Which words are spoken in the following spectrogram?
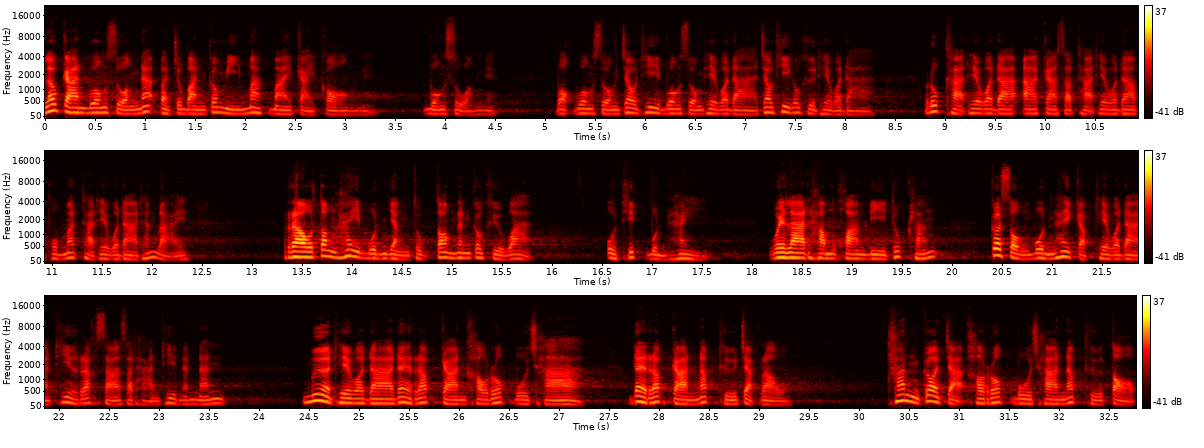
แล้วการบวงสรวงณ ปัจจุบันก็มีมากมายไก่กองเนี่ยบวงสรวงเนี่ยบอกบวงสรวงเจ้าที่บวงสรวงเทวดา เจ้าที่ก็คือเทวดารุกขะเทวดา อากาสัทธาเทวดาภูมิมัตถเทวดาทั้งหลาย เราต้องให้บุญอย่างถูกต้องนั่นก็คือว่า อุทิศบุญให้ เวลาทำความดีทุกครั้ง ก็ส่งบุญให้กับเทวดาที่รักษาสถานที่นั้นๆ เมื่อเทวดาได้รับการเคารพบบูชา ได้รับการนับถือจากเรา ท่านก็จะเคารพบบูชานับถือตอบ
